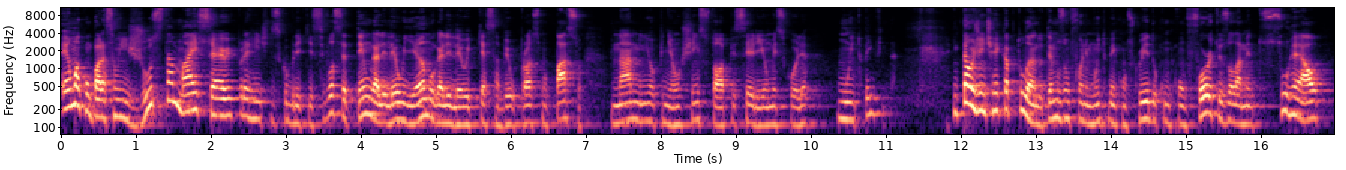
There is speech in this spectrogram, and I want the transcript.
é uma comparação injusta, mas serve para a gente descobrir que se você tem um Galileu e ama o Galileu e quer saber o próximo passo, na minha opinião, o Stop seria uma escolha muito bem-vinda. Então, gente, recapitulando, temos um fone muito bem construído, com conforto e isolamento surreal,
